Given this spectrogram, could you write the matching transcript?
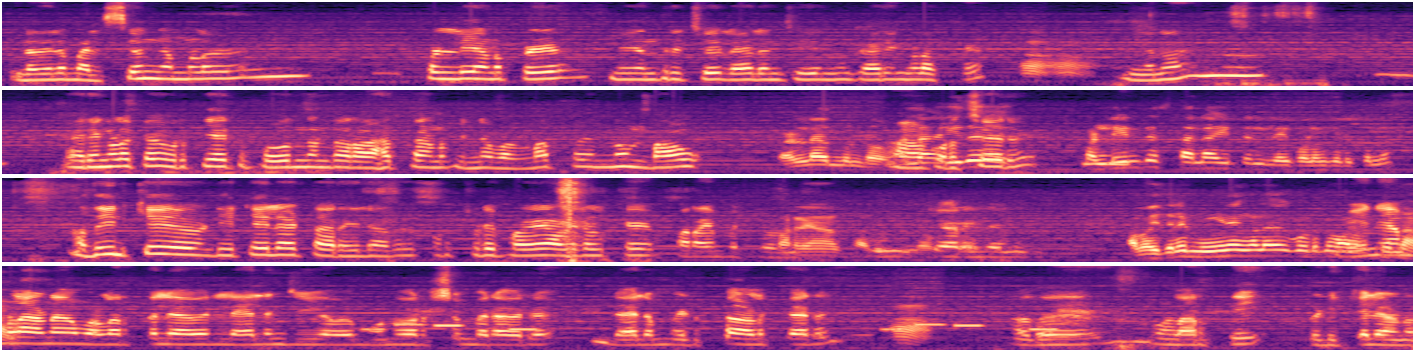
പിന്നെ അതിൽ മത്സ്യം നമ്മൾ പള്ളി അണപ്പഴ് നിയന്ത്രിച്ച് ലേലം ചെയ്യുന്ന കാര്യങ്ങളൊക്കെ ഇങ്ങനെ കാര്യങ്ങളൊക്കെ വൃത്തിയായിട്ട് പോകുന്നുണ്ട്. റാഹത്താണ്. പിന്നെ വെള്ളം ഇപ്പം എന്നും ഉണ്ടാവും വെള്ളം ഒന്നുണ്ടോ ആ അല്ല, ഇത് കുറച്ച് പേര് പള്ളീന്റെ സ്ഥലമായിട്ടല്ലേ കുളം കൊടുക്കുന്നത്? അതെനിക്ക് ഡീറ്റെയിൽ ആയിട്ട് അറിയില്ല. അത് കുറച്ചുകൂടി പഴയ ആളുകൾക്ക് പറയാൻ പറ്റും പറയാൻ സാധിക്കില്ല. എനിക്ക് അറിയില്ല. എനിക്ക്. അപ്പൊ കൊടുത്ത് മീൻ നമ്മളാണ് വളർത്തൽ. അവർ ലേലം ചെയ്യുക മൂന്ന് വർഷം വരെ അവർ ലേലം എടുത്ത ആൾക്കാർ അത് വളർത്തി പിടിക്കലാണ്.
